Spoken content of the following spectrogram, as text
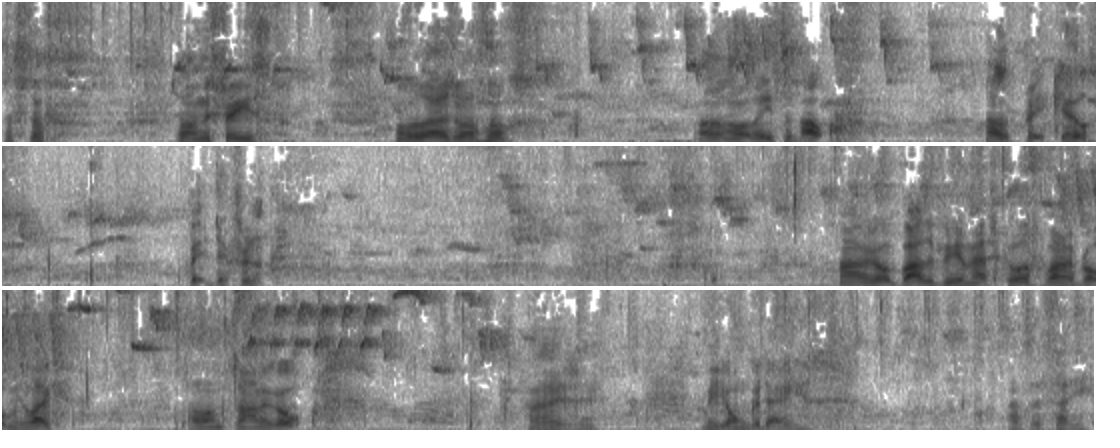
Of stuff. Along the trees. Over there as well, look. I don't know what these are about. That was pretty cool. A Bit different. I got by the BMX course when I broke my leg a long time ago. Uh, my younger days, as I say.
